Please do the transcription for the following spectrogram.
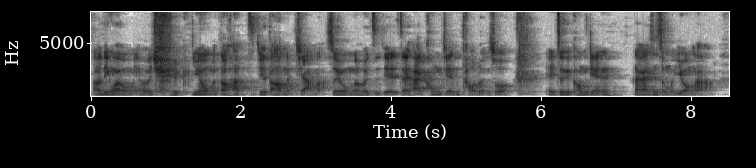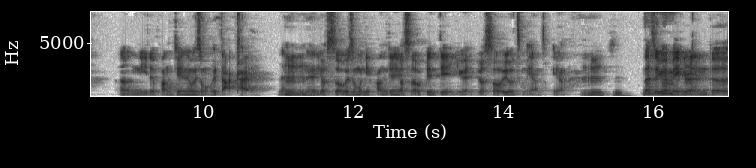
然后另外我们也会去，因为我们到他直接到他们家嘛，所以我们会直接在他空间讨论说，诶，这个空间大概是怎么用啊？嗯、你的房间为什么会打开？那嗯那有时候为什么你房间有时候变电影院，有时候又怎么样怎么样？嗯嗯但是因为每个人的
